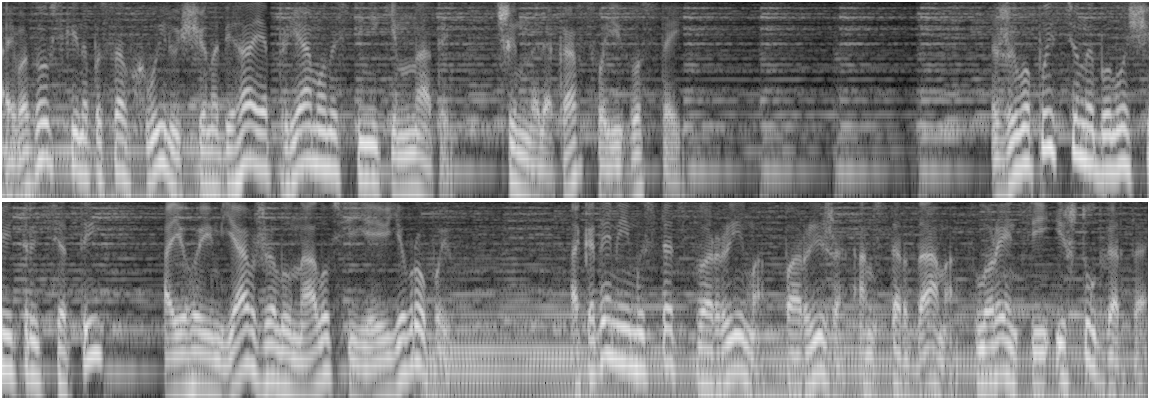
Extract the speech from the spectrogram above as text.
Айвазовський написав хвилю, що набігає прямо на стіні кімнати, чим налякав своїх гостей. Живописцю не було ще й 30, а його ім'я вже лунало всією Європою. Академії мистецтва Рима, Парижа, Амстердама, Флоренції і Штутгарта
